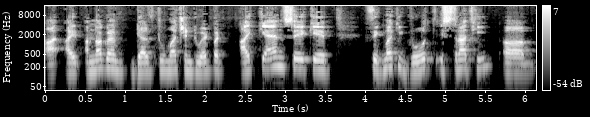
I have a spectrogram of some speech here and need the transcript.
I, am not going to delve too much into it, but I can say that Figma ki growth is tarah um,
